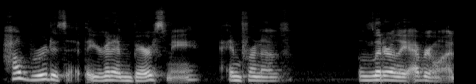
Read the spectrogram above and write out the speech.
how rude is it that you're going to embarrass me in front of literally everyone?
